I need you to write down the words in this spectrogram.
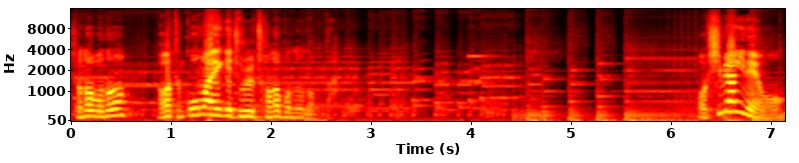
전화번호? 너 같은 꼬마에게 줄 전화번호는 없다. 어 심양이네요.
